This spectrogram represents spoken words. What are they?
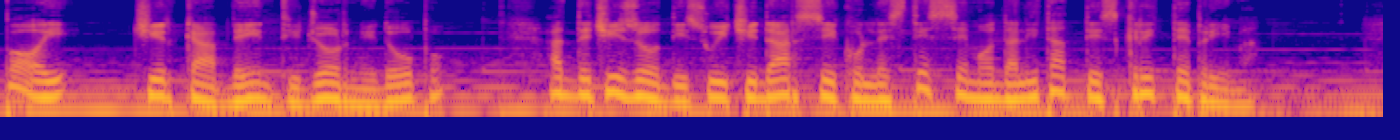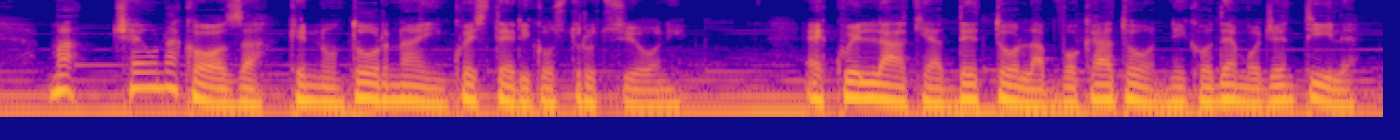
Poi, circa 20 giorni dopo, ha deciso di suicidarsi con le stesse modalità descritte prima. Ma c'è una cosa che non torna in queste ricostruzioni. È quella che ha detto l'avvocato Nicodemo Gentile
